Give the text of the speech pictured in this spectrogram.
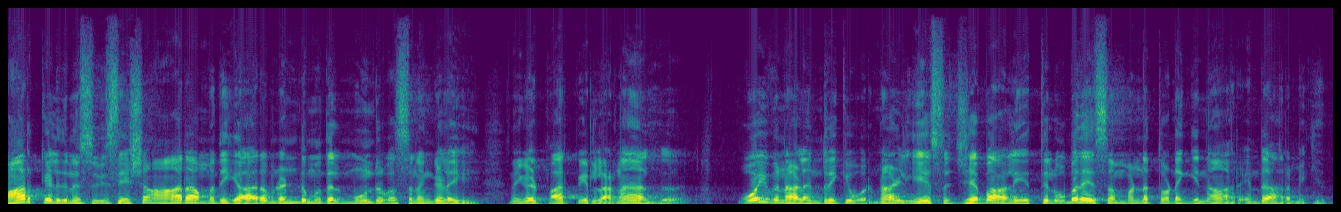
மார்க் எழுதின சுவிசேஷம் ஆறாம் அதிகாரம் ரெண்டு முதல் மூன்று வசனங்களை நீங்கள் பார்ப்பீர்களானால் ஓய்வு நாள் அன்றைக்கு ஒரு நாள் இயேசு ஜெப ஆலயத்தில் உபதேசம் பண்ண தொடங்கினார் என்று ஆரம்பிக்குது.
